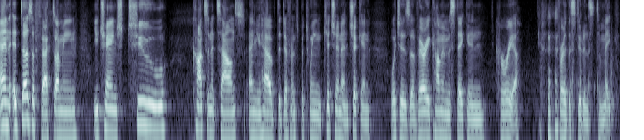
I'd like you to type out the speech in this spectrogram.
And it does affect, I mean, you change two consonant sounds and you have the difference between kitchen and chicken, which is a very common mistake in Korea for the students to make.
